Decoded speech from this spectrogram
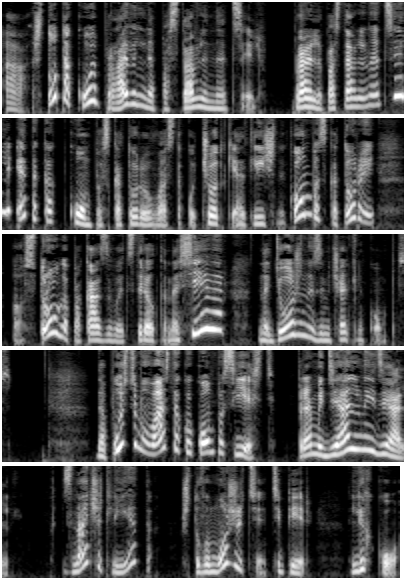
А, что такое правильная поставленная цель? Правильно поставленная цель – это как компас, который у вас такой четкий, отличный компас, который а, строго показывает стрелка на север, надежный, замечательный компас. Допустим, у вас такой компас есть, прям идеальный-идеальный. Значит ли это, что вы можете теперь легко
